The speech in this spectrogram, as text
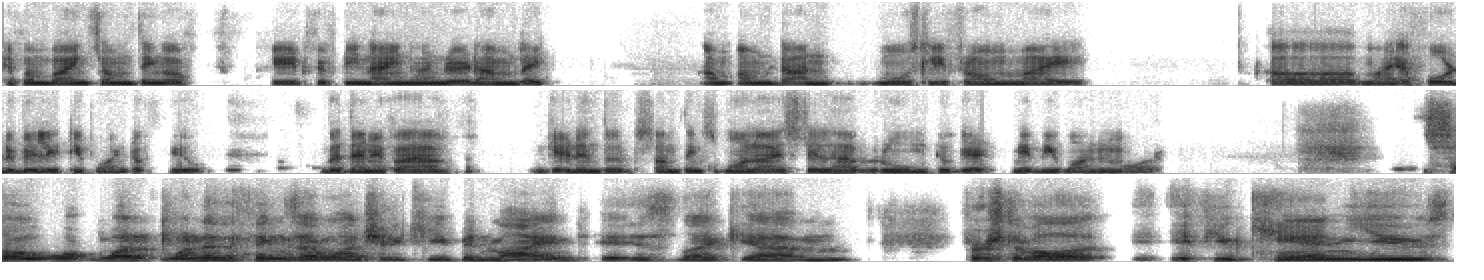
if I'm buying something of 850, 900, I'm like, I'm, I'm done mostly from my uh, my affordability point of view. But then if I have get into something smaller, I still have room to get maybe one more so one one of the things I want you to keep in mind is like um, first of all, if you can use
